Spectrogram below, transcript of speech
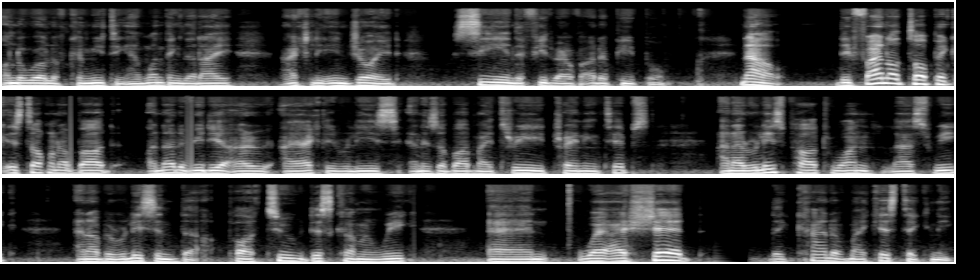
on the world of commuting and one thing that I actually enjoyed seeing the feedback of other people. Now, the final topic is talking about another video I, I actually released and it's about my three training tips. And I released part one last week and I'll be releasing the part two this coming week and where I shared the kind of my kiss technique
